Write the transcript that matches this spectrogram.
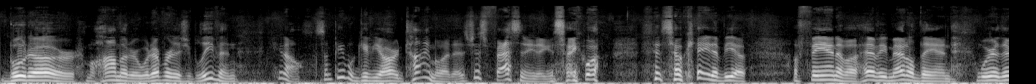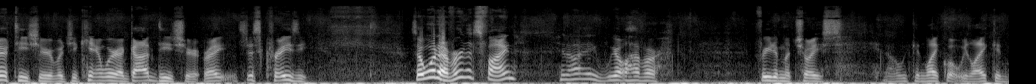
Buddha or Muhammad or whatever it is you believe in, you know, some people give you a hard time about it. It's just fascinating. It's like, well, it's okay to be a, a fan of a heavy metal band, wear their t shirt, but you can't wear a God t shirt, right? It's just crazy. So, whatever, that's fine. You know, we all have our freedom of choice. You know, we can like what we like and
